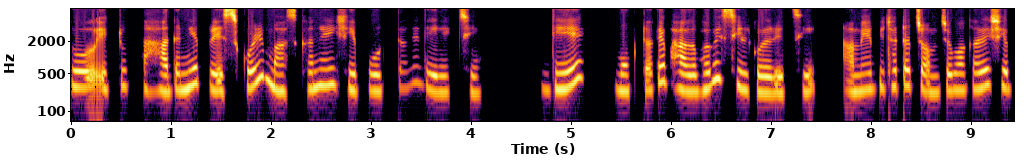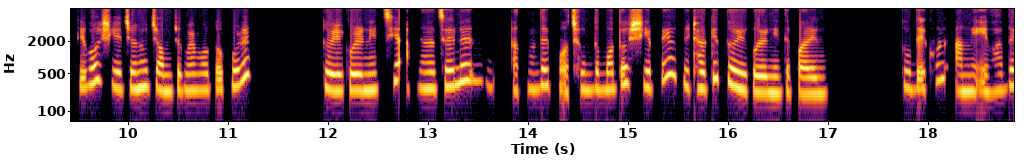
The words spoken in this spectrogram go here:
তো একটু হাতে নিয়ে প্রেস করে মাঝখানে সেই পোর্টটাকে দিয়ে দিচ্ছি। দিয়ে মুখটাকে ভালোভাবে সিল করে দিচ্ছি। আমি পিঠাটা চমচম আকারে শেপ দিব সেই জন্য চমচমের মতো করে তৈরি করে নিচ্ছি। আপনারা চাইলে আপনাদের পছন্দ মতো শেপে পিঠাকে তৈরি করে নিতে পারেন। তো দেখুন, আমি এভাবে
